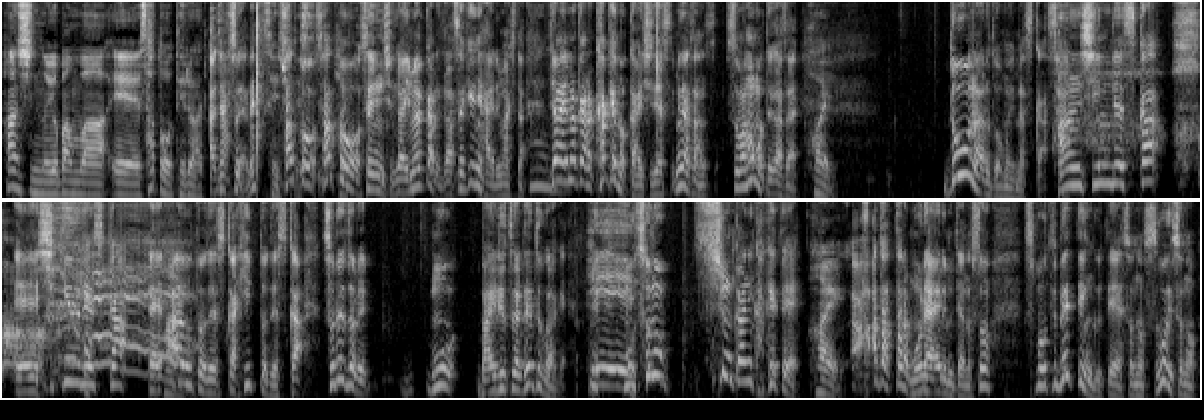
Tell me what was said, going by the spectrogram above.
阪神の4番は、えー、佐藤輝明あじゃあそうやね。佐藤佐藤選手が今から打席に入りました、じゃあ今から賭けの開始です。皆さんスマホ持ってください。はい。どうなると思いますか？三振ですか、えー、四球ですか、えーはい。アウトですか？ヒットですか？それぞれもう倍率が出てくるわけ。もうその瞬間にかけて、はい。あ当たったらもらえるみたいなそのスポーツベッティングってそのすごいその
